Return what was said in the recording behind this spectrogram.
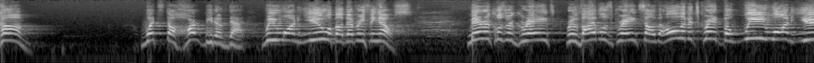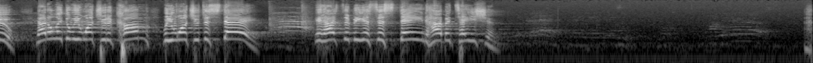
Come. What's the heartbeat of that? We want you above everything else. Miracles are great, revival's great, all of it's great, but we want you. Not only do we want you to come, we want you to stay. It has to be a sustained habitation.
